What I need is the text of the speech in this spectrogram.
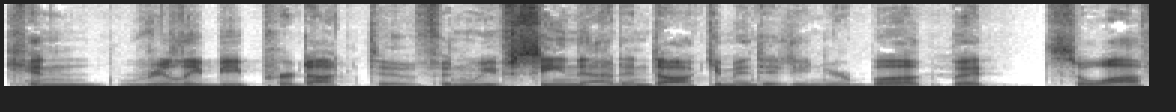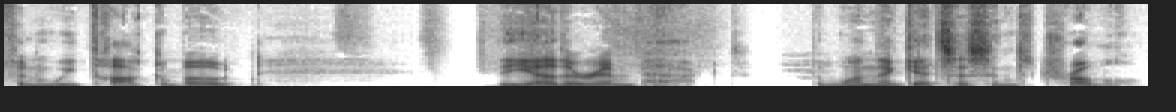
can really be productive. And we've seen that and documented in your book. But so often we talk about the other impact, the one that gets us into trouble.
